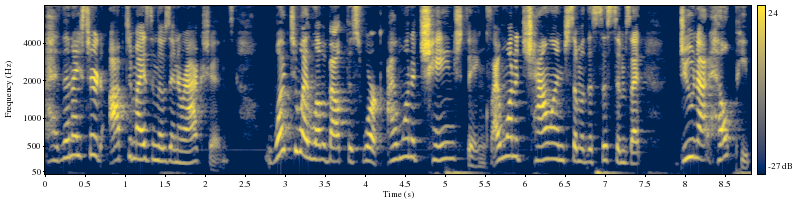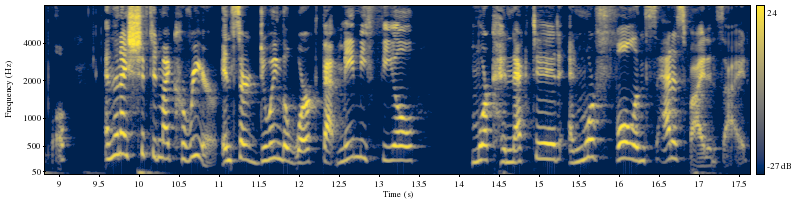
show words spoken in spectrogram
And then I started optimizing those interactions. What do I love about this work? I want to change things. I want to challenge some of the systems that do not help people. And then I shifted my career and started doing the work that made me feel more connected and more full and satisfied inside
